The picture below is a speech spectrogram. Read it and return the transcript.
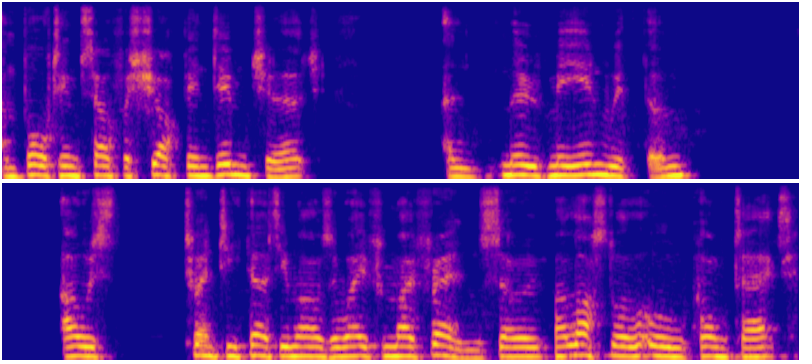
and bought himself a shop in Dymchurch and moved me in with them, I was 20, 30 miles away from my friends. So I lost all, all contact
